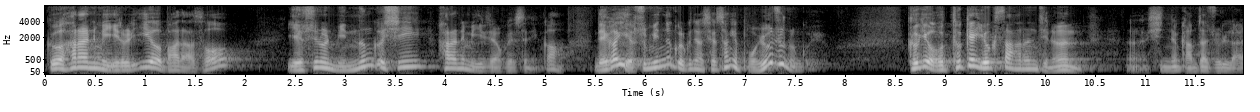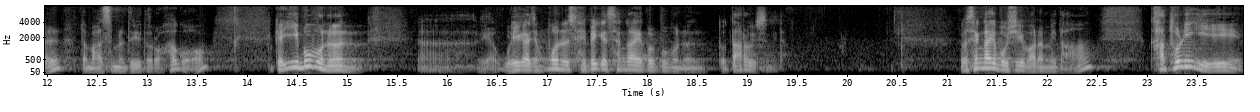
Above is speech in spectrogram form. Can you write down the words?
그 하나님의 일을 이어받아서 예수님을 믿는 것이 하나님의 일이라고 했으니까 내가 예수 믿는 걸 그냥 세상에 보여주는 거예요. 그게 어떻게 역사하는지는 어, 신년 감사주일 날 또 말씀을 드리도록 하고 그러니까 이 부분은 어, 우리가 지금 오늘 새벽에 생각해 볼 부분은 또 따로 있습니다. 생각해 보시기 바랍니다. 가톨릭이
